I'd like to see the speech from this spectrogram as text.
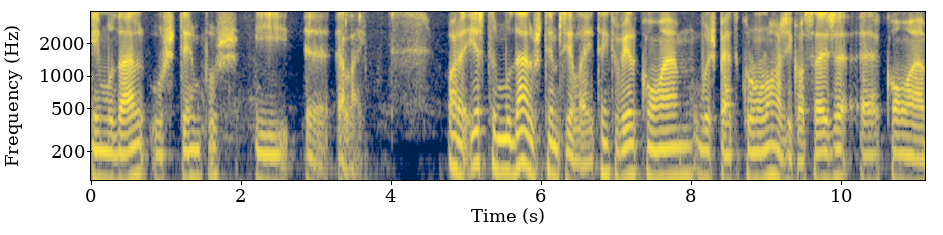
em mudar os tempos e uh, a lei. Ora, este mudar os tempos e a lei tem que ver com a, o aspecto cronológico, ou seja, com a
